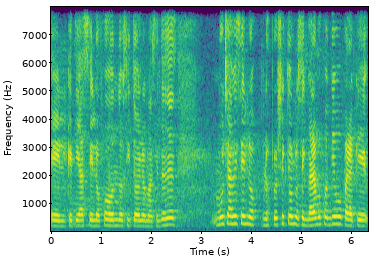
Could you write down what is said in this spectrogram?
el que te hace los fondos y todo lo más. Entonces, muchas veces los, los proyectos los encaramos con tiempo para que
